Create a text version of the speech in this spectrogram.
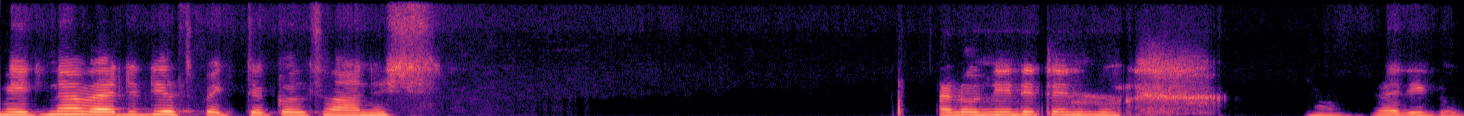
Meghna, where did your spectacles vanish? I don't need it anymore. Oh, very good.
